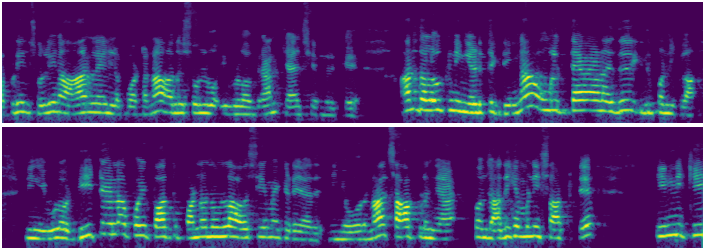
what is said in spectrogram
அப்படின்னு சொல்லி நான் ஆன்லைன்ல போட்டேன்னா அது சொல்லுவோம் இவ்வளவு கிராம் கால்சியம் இருக்கு. அந்த அளவுக்கு நீங்க எடுத்துக்கிட்டீங்கன்னா உங்களுக்கு தேவையான இது இது பண்ணிக்கலாம். நீங்க இவ்வளவு டீட்டெயிலா போய் பார்த்து பண்ணணும்ல அவசியமே கிடையாது. நீங்க ஒரு நாள் சாப்பிடுங்க. கொஞ்சம் அதிகம் பண்ணி சாப்பிட்டுட்டு இன்னைக்கு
